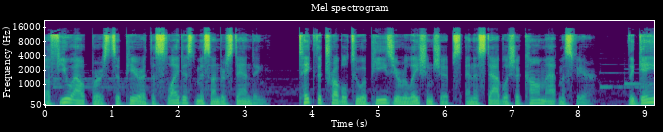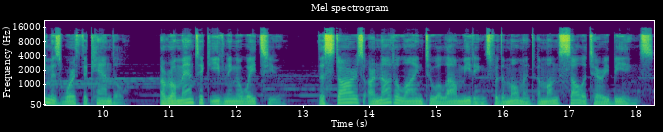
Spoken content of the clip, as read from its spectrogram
a few outbursts appear at the slightest misunderstanding. Take the trouble to appease your relationships and establish a calm atmosphere. The game is worth the candle. A romantic evening awaits you. The stars are not aligned to allow meetings for the moment among solitary beings.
